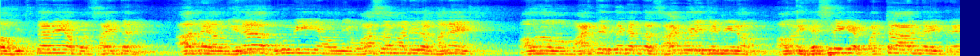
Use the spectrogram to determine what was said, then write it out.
ಹುಟ್ಟತಾನೆ ಒಬ್ಬ ಸಾಯ್ತಾನೆ. ಆದ್ರೆ ಅವನಿರ ಭೂಮಿ ಅವನಿಗೆ ವಾಸ ಮಾಡಿರೋ ಮನೆ ಅವನು ಮಾಡ್ತಿರ್ತಕ್ಕಂಥ ಸಾಗುವಳಿ ಜಮೀನು ಅವನ ಹೆಸರಿಗೆ ಪಟ್ಟ ಆಗದೆ ಇದ್ರೆ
